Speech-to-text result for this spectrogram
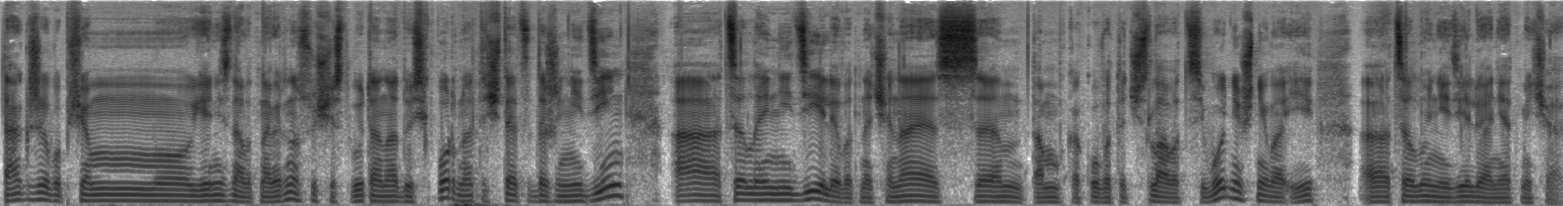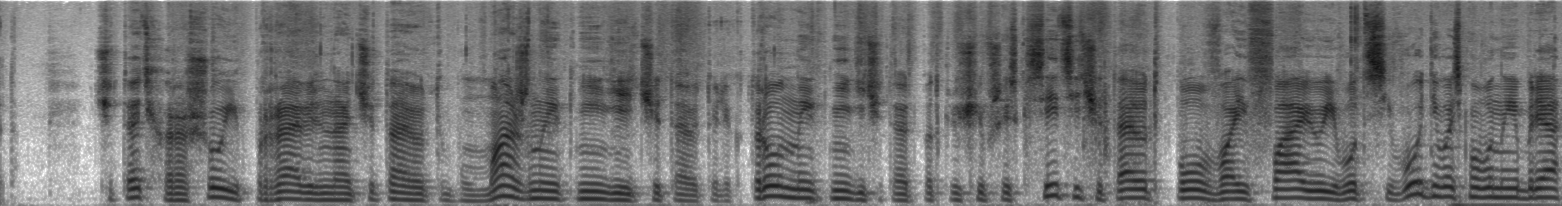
также, в общем, я не знаю, вот, наверное, существует она до сих пор, но это считается даже не день, а целая неделя, вот начиная с там какого-то числа вот сегодняшнего, сегодняшнего, и э, целую неделю они отмечают. Читать хорошо и правильно. Читают бумажные книги, читают электронные книги, читают, подключившись к сети, читают по Wi-Fi. И вот сегодня, 8 ноября,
